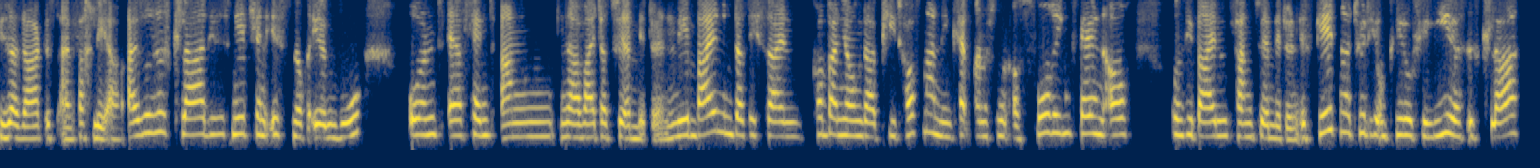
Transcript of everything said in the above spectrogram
dieser Sarg ist einfach leer. Also es ist klar, dieses Mädchen ist noch irgendwo und er fängt an, na, weiter zu ermitteln. Nebenbei nimmt er sich seinen Kompagnon da, Pete Hoffmann, den kennt man schon aus vorigen Fällen auch, und sie beiden fangen zu ermitteln. Es geht natürlich um Pädophilie, das ist klar.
